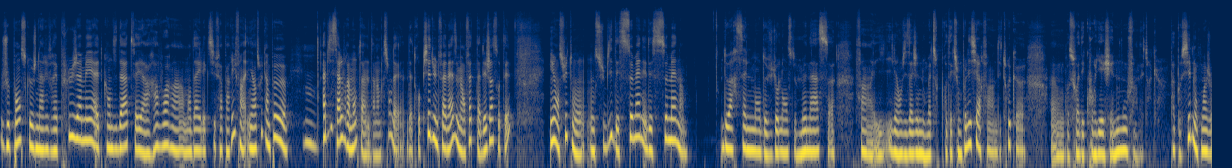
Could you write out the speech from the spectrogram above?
Je pense que je n'arriverai plus jamais à être candidate et à avoir un mandat électif à Paris. Enfin, il y a un truc un peu mm. abyssal, vraiment. Tu as, as l'impression d'être au pied d'une falaise, mais en fait, tu as déjà sauté. Et ensuite, on, on, subit des semaines et des semaines de harcèlement, de violence, de menaces. Enfin, il, est envisagé de nous mettre sous protection policière. Enfin, des trucs. Euh, on reçoit des courriers chez nous. Enfin, des trucs pas possible. Donc moi, je,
